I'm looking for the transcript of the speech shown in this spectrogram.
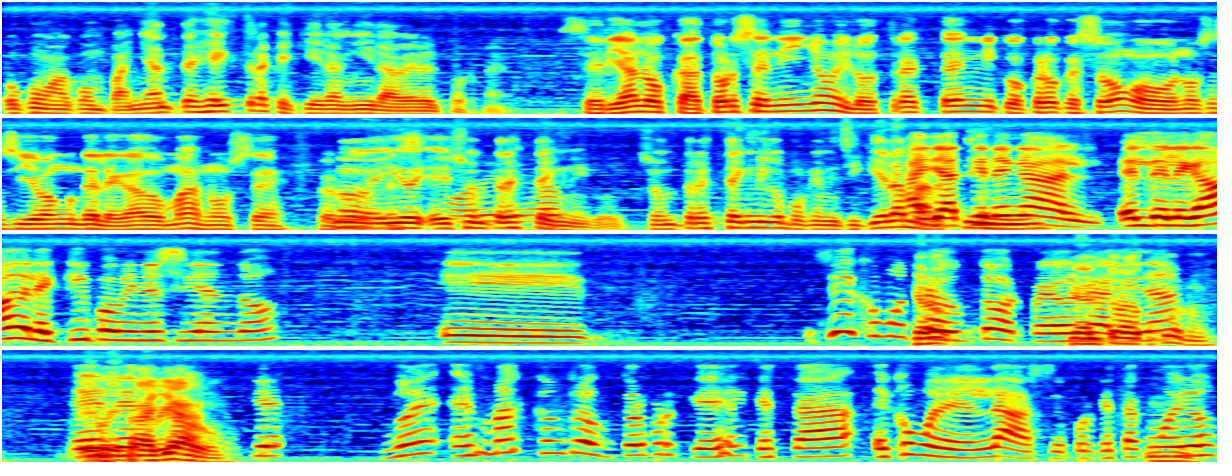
o con acompañantes extras que quieran ir a ver el torneo. Serían los 14 niños y los tres técnicos creo que son, o no sé si llevan un delegado más, no sé. Pero no, ellos, ellos son tres técnicos. Son tres técnicos porque ni siquiera Allá Martín- tienen al. El delegado del equipo viene siendo. Eh, sí, es como Creo traductor, pero en realidad. traductor, el el no es, es más que un traductor porque es el que está. Es como el enlace, porque está con ellos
